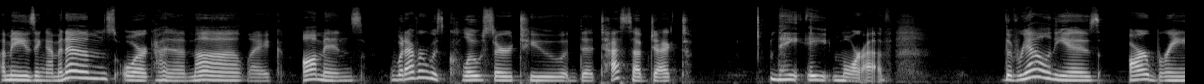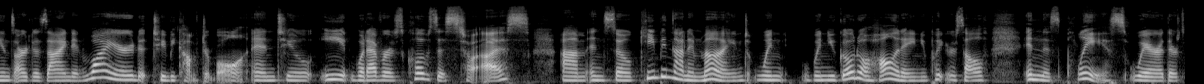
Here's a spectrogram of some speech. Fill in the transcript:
amazing M&Ms or kind of like almonds, whatever was closer to the test subject, they ate more of. The reality is, our brains are designed and wired to be comfortable and to eat whatever's closest to us. Um, and so keeping that in mind, when, when you go to a holiday and you put yourself in this place where there's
